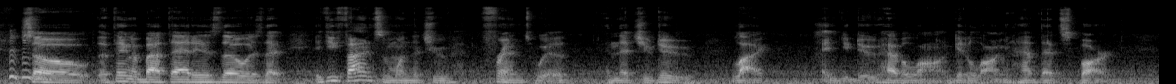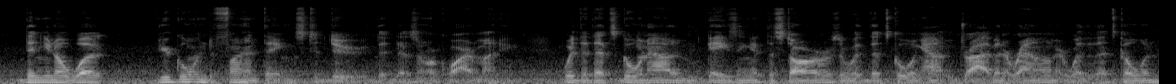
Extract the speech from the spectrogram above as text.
so, the thing about that is, though, is that if you find someone that you're friends with and that you do like, and you do have along, get along, and have that spark, then you know what? You're going to find things to do that doesn't require money whether that's going out and gazing at the stars or whether that's going out and driving around or whether that's going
